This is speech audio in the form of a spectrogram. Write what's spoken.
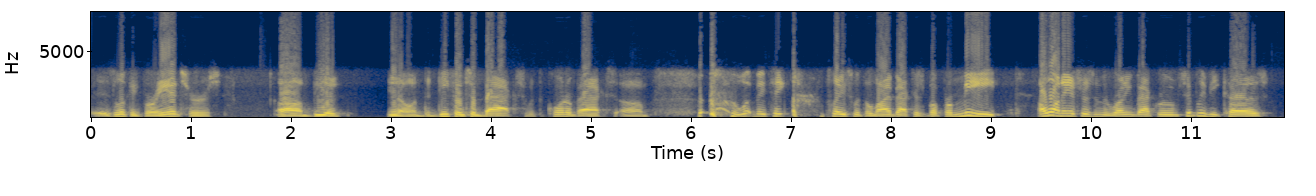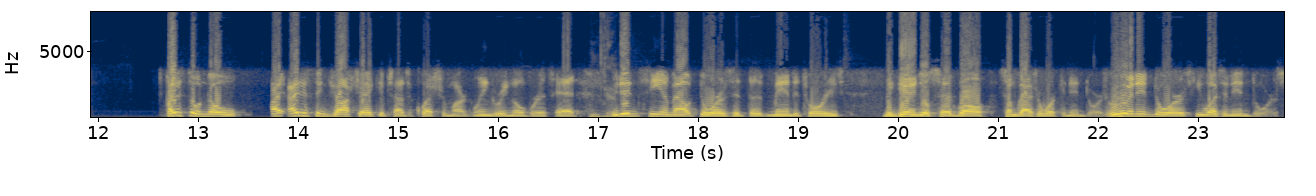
is looking for answers, um, be it you know the defensive backs with the cornerbacks, um, what may take place with the linebackers. But for me, I want answers in the running back room simply because I just don't know. I, I just think Josh Jacobs has a question mark lingering over his head. Okay. We didn't see him outdoors at the mandatories. McDaniel said, "Well, some guys are working indoors. We went indoors. He wasn't indoors."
